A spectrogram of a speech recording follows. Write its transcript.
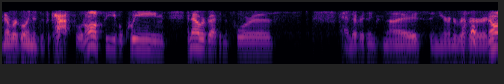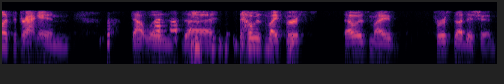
now we're going into the castle, and oh, it's the evil queen, and now we're back in the forest, and everything's nice, and you're in a river, and oh, it's a dragon. That was uh, that was my first that was my first audition.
